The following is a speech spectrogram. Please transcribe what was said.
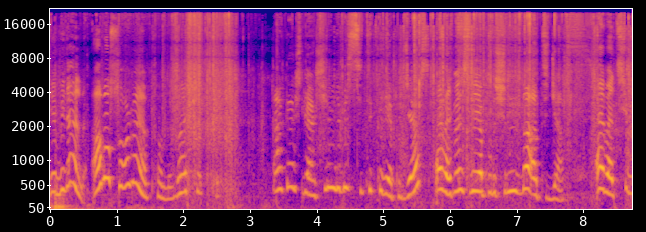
Ya Bilal ama sonra yapalım. Ben çok Arkadaşlar şimdi biz sticker yapacağız. Evet. Ve size yapılışını da atacağız. Evet şimdi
